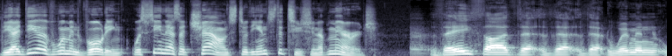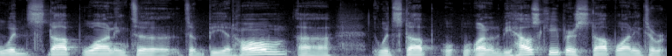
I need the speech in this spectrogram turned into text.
The idea of women voting was seen as a challenge to the institution of marriage. They thought that, that, that women would stop wanting to, to be at home, uh, would stop wanting to be housekeepers, stop wanting to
